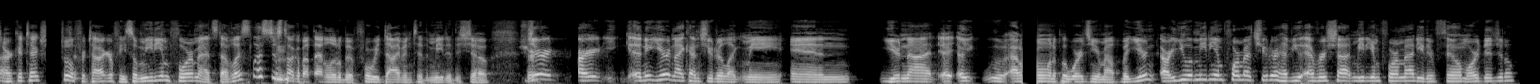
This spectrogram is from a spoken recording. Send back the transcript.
Architectural photography, so medium format stuff. Let's let's just talk about that a little bit before we dive into the meat of the show. Jared, are I know you're a Nikon shooter like me, and you're not. uh, uh, I don't want to put words in your mouth, but you're are you a medium format shooter? Have you ever shot medium format, either film or digital?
